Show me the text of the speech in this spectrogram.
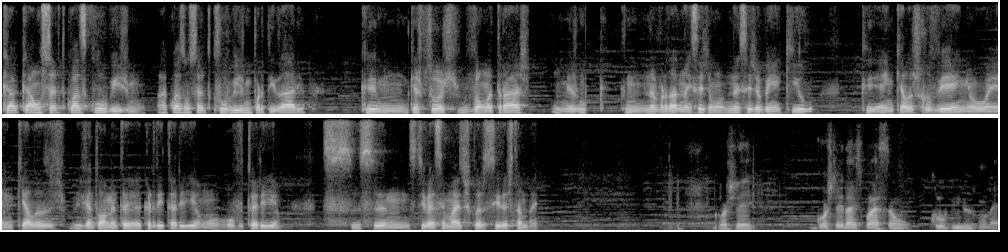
que há, que há, um certo quase clubismo, há quase um certo clubismo partidário que, que as pessoas vão atrás, mesmo que, que, na verdade nem, sejam, nem seja bem aquilo que, em que elas revêem ou em que elas eventualmente acreditariam ou, ou votariam se, se, se estivessem mais esclarecidas também. Gostei, gostei da expressão clubismo, né?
